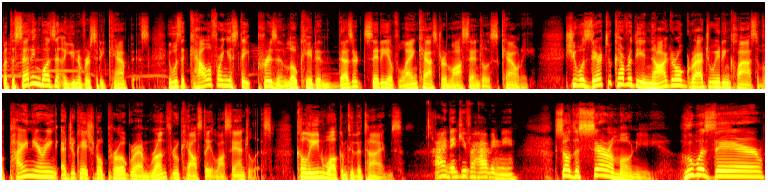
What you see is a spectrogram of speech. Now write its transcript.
but the setting wasn't a university campus. It was a California State Prison located in the desert city of Lancaster in Los Angeles County. She was there to cover the inaugural graduating class of a pioneering educational program run through Cal State Los Angeles. Colleen, welcome to the Times. Hi, thank you for having me. So, the ceremony, who was there?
